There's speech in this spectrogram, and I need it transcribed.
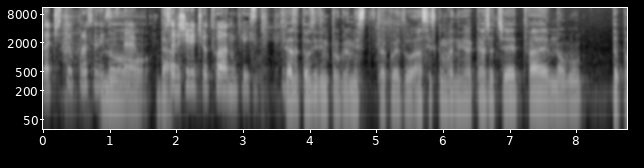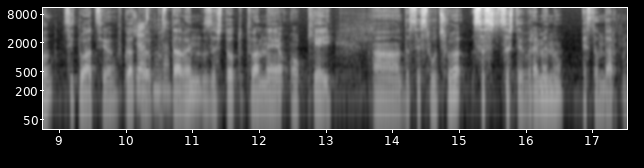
Да, чисто просто не Но, си да. Са решили, че от твоя английски. Сега за този един програмист, това, което аз искам веднага да кажа, че това е много тъпа ситуация, в която Ужасно, е да. поставен, защото това не е окей а, да се случва. Същевременно е стандартно.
